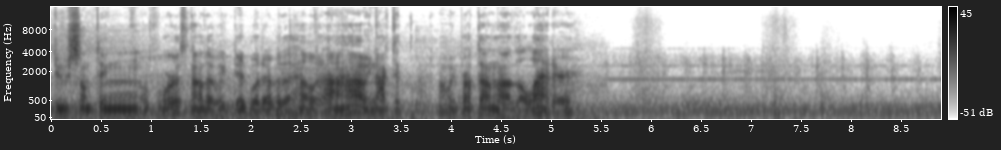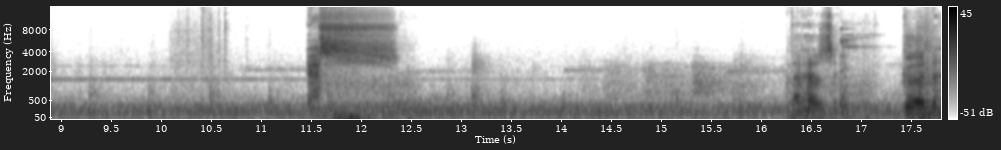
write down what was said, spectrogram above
do something of worth now that we did whatever the hell. Aha, we knocked it. Oh, we brought down the, the ladder. Yes! That has a good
